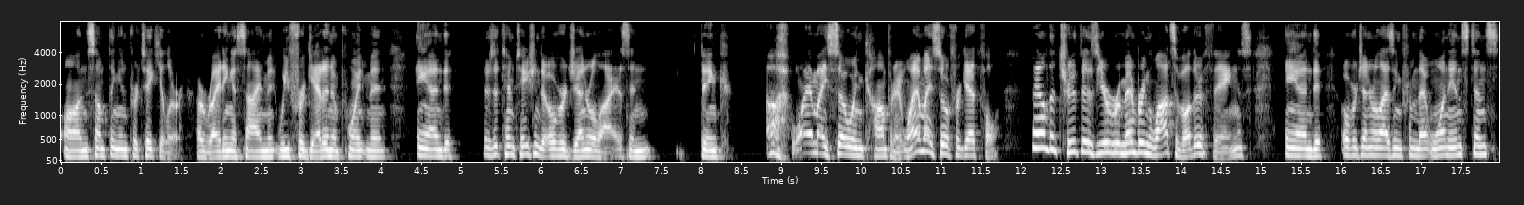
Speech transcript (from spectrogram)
on something in particular, a writing assignment, we forget an appointment, and there's a temptation to overgeneralize and think, oh, why am I so incompetent? Why am I so forgetful? Well, the truth is, you're remembering lots of other things, and overgeneralizing from that one instance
